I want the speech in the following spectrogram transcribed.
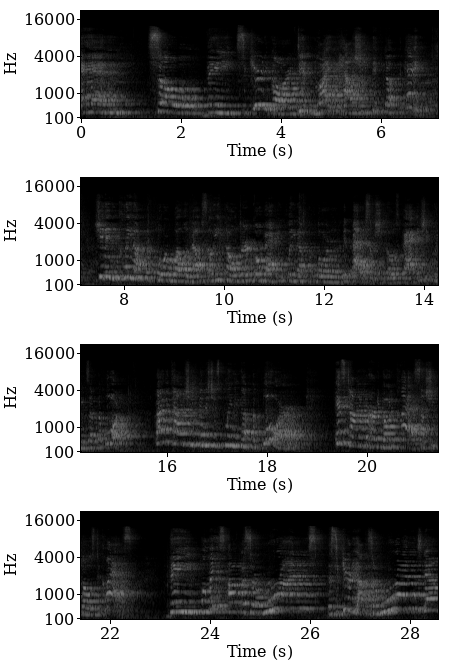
And so the security guard didn't like how she picked up the cake. She didn't clean up the floor well enough, so he told her, go back and clean up the floor a little bit better. So she goes back and she cleans up the floor. By the time she finishes cleaning up the floor, it's time for her to go to class. So she goes to class. The police officer runs, the security officer runs down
